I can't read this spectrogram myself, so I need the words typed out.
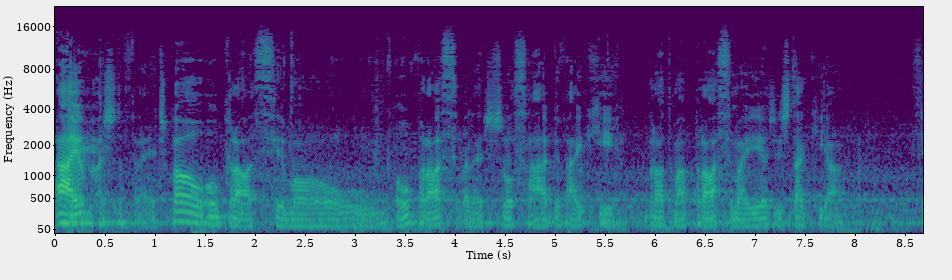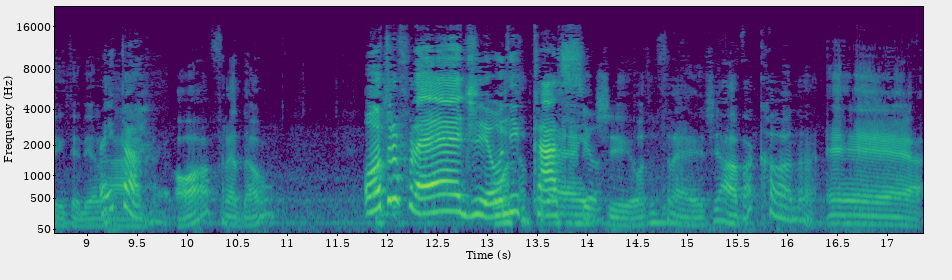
Ah, eu gosto do Fred. Qual o próximo? Ou o próximo, né? A gente não sabe, vai que brota uma próxima aí, a gente tá aqui, ó. Sem entender Eita. nada. Ó, Fredão. Outro Fred, o Nicásio. Fred, outro Fred. Ah, bacana. É,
